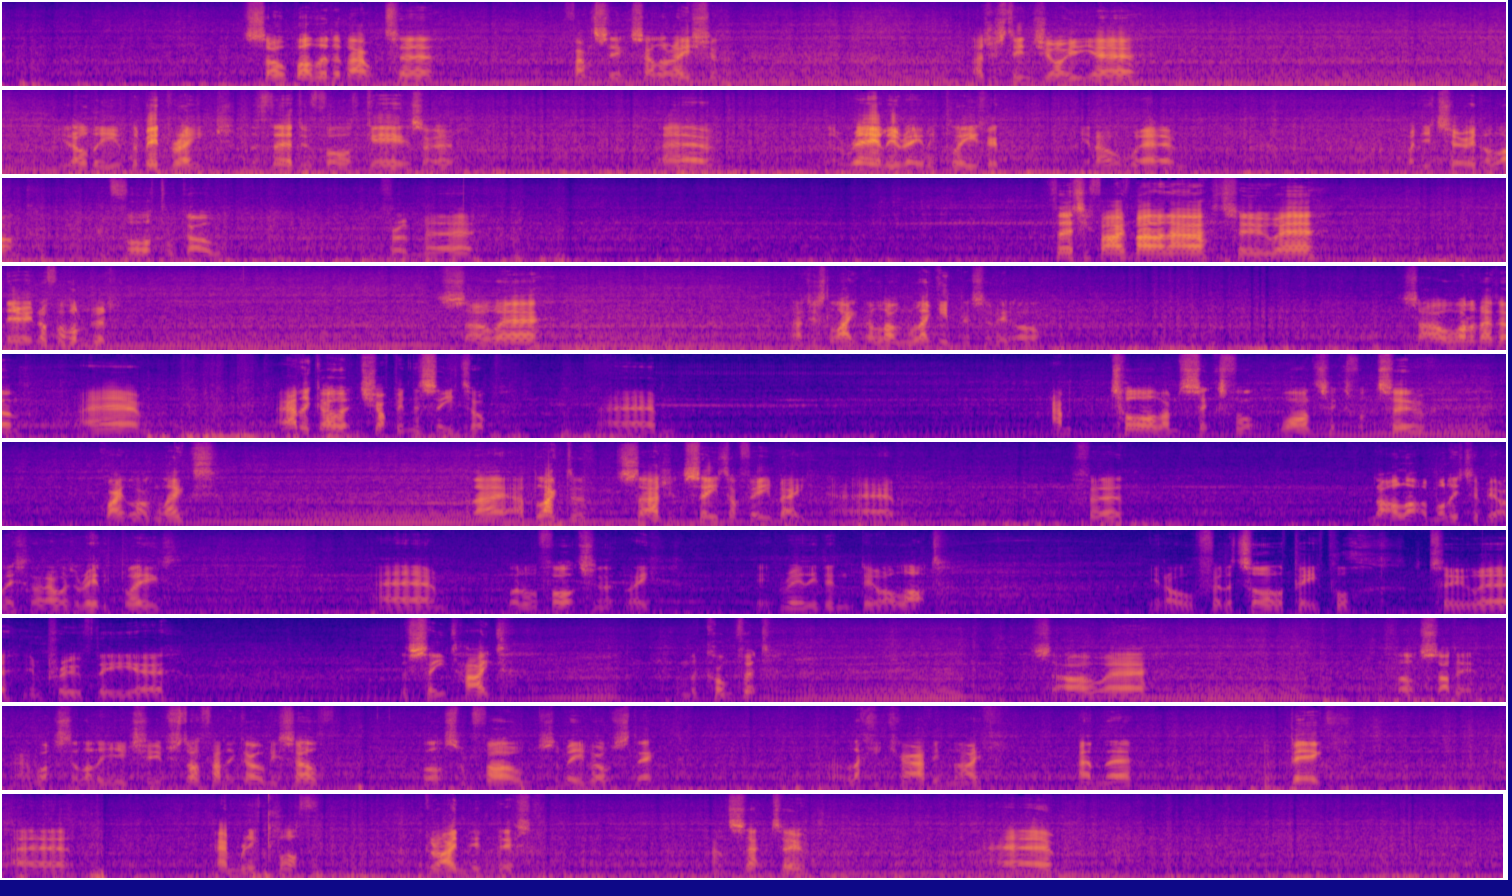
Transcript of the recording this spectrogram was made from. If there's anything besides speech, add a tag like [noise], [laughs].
so bothered about uh, fancy acceleration. I just enjoy uh, you know the the mid range the third and fourth gears are um, really really pleasing you know um, when you're touring along. And fourth will go from uh, 35 mile an hour to uh, near enough 100 so uh, I just like the long leggedness of it all. So what have I done? Um, I had a go at chopping the seat up. Um, I'm tall, I'm six foot one, six foot two, quite long legs. And I, I blagged a Sargent seat off eBay um, for not a lot of money to be honest, and I was really pleased. Um, but unfortunately, it really didn't do a lot, you know, for the taller people to uh, improve the uh, the seat height and the comfort. So uh, thought, sod it. I watched a lot of YouTube stuff, had a go myself, bought some foam, some Evo-Stik, a lucky carving knife, and uh, a big uh, emery cloth grinding disc and set to. Um,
